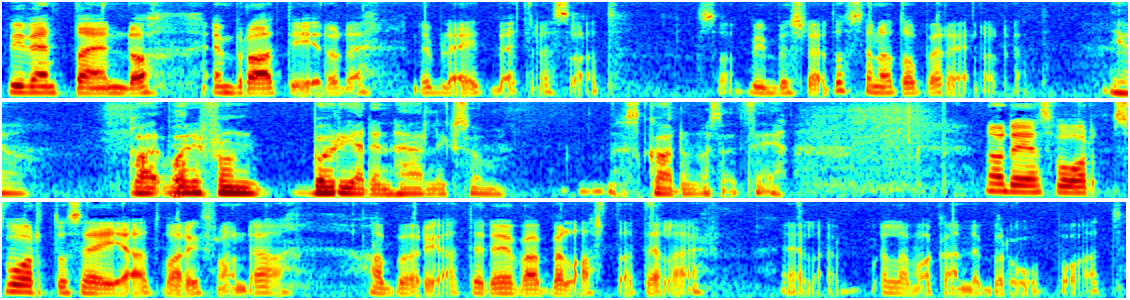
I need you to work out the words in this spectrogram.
vi väntade ändå en bra tid och det, det blev inte bättre så att, så att vi beslöt oss sen att operera det. Ja. Var, varifrån började den här liksom skadorna så att säga? No, det är svår, svårt att säga att varifrån det har börjat. Är det överbelastat eller, eller, eller vad kan det bero på? Att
